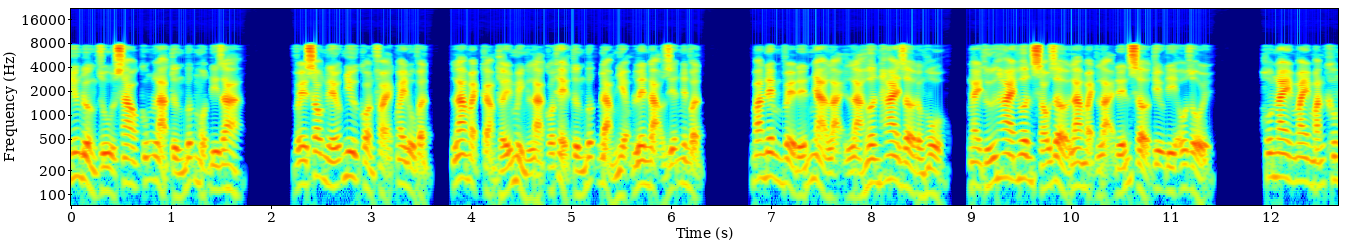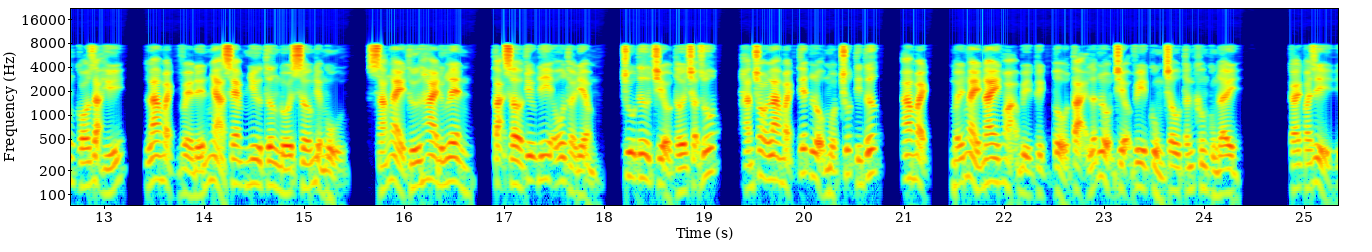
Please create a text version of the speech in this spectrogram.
nhưng đường dù sao cũng là từng bước một đi ra. Về sau nếu như còn phải quay đồ vật, la mạch cảm thấy mình là có thể từng bước đảm nhiệm lên đạo diễn nhân vật. Ban đêm về đến nhà lại là hơn hai giờ đồng hồ, ngày thứ hai hơn sáu giờ la mạch lại đến sở tiêu đi ô rồi. Hôm nay may mắn không có dạ hí, la mạch về đến nhà xem như tương đối sớm điểm ngủ, sáng ngày thứ hai đứng lên, tại sở tiêu đi ô thời điểm, chu tư triều tới trợ giúp hắn cho la mạch tiết lộ một chút tin tức. A mạch, mấy ngày nay họa bị kịch tổ tại lẫn lộn triệu vi cùng châu tấn không cùng đây. Cái quái gì?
